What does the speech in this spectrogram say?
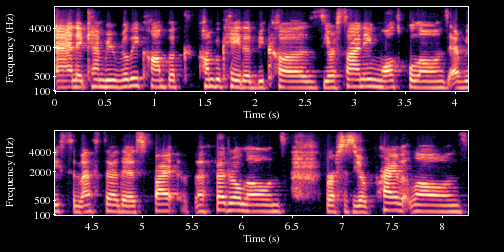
And it can be really compl- complicated because you're signing multiple loans every semester. There's fi- uh, federal loans versus your private loans.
